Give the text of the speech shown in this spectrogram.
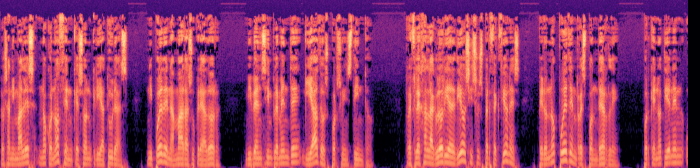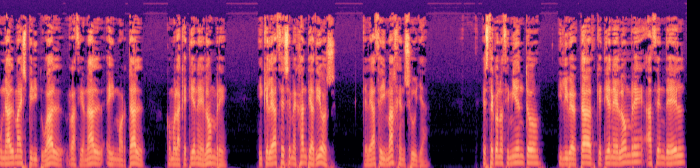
Los animales no conocen que son criaturas, ni pueden amar a su Creador, viven simplemente guiados por su instinto. Reflejan la gloria de Dios y sus perfecciones, pero no pueden responderle, porque no tienen un alma espiritual, racional e inmortal, como la que tiene el hombre, y que le hace semejante a Dios, que le hace imagen suya. Este conocimiento y libertad que tiene el hombre hacen de él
